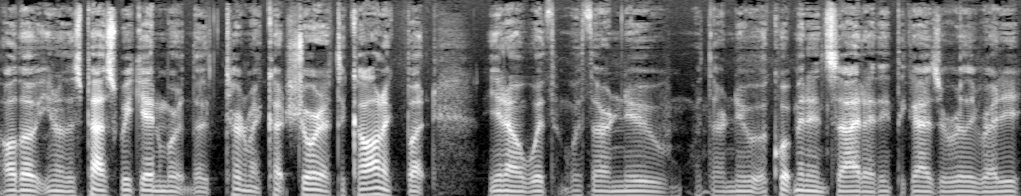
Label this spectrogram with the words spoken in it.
Although you know this past weekend where the tournament cut short at Taconic, but you know with with our new with our new equipment inside, I think the guys are really ready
